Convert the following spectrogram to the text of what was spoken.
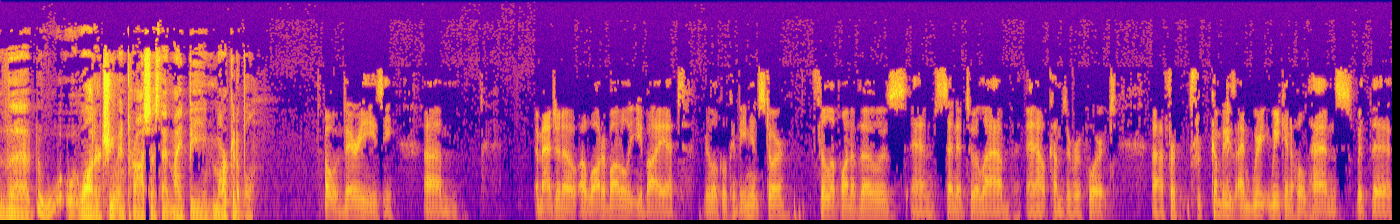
the water treatment process that might be marketable? Oh, very easy. Um, imagine a, a, water bottle that you buy at your local convenience store. Fill up one of those and send it to a lab, and out comes a report. Uh, for, for, companies, and we, we can hold hands with the,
